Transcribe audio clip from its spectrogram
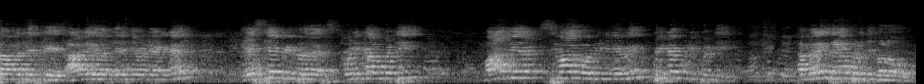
உற்சாகத்திற்கு ஆடுகளம் இறங்க வேண்டிய எஸ்ஏபி பிரதர்ஸ் கொடிக்கால்பட்டி மாவீரன் சிவா சிவாகோவி நினைவு பின்னங்குடிப்பட்டி. தங்களை தயார்படுத்திக் கொள்ளவும்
